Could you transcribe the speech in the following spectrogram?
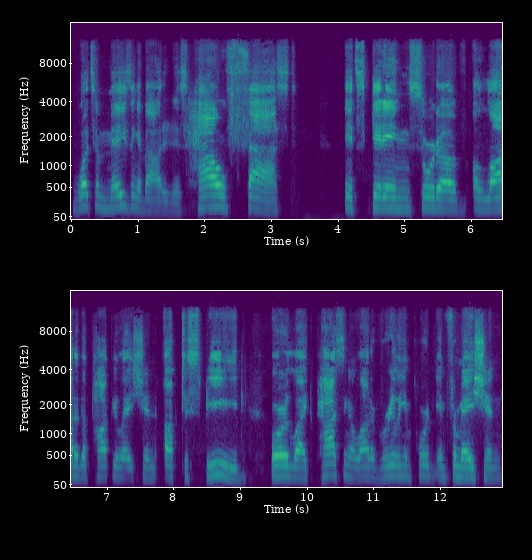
what's amazing about it is how fast it's getting sort of a lot of the population up to speed or like passing a lot of really important information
